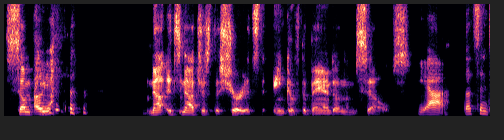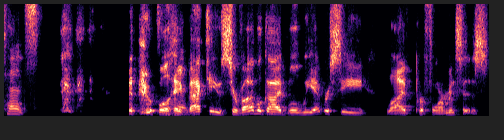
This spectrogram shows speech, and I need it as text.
Some people, oh, yeah. not it's not just the shirt; it's the ink of the band on themselves. Yeah, that's intense. well, hey, back to you. Survival Guide. Will we ever see live performances?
